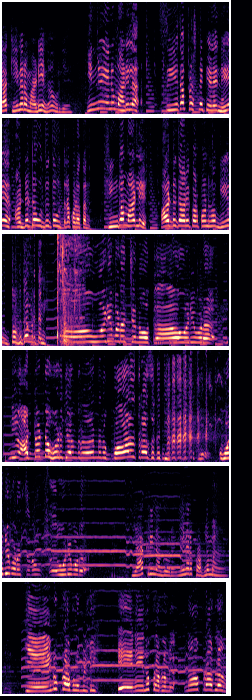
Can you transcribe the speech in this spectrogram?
ಯಾಕೆ ಏನಾರ ಮಾಡಿ ಏನ ಅವ್ರಿಗೆ? ಇನ್ನೂ ಏನು ಮಾಡಿಲ್ಲ. ಸೀದಾ ಪ್ರಶ್ನೆ ಕೇಳೇನಿ ಅಡ್ಡಡ್ಡ ಉದ್ದುದ್ದ ಉತ್ತರ ಕೊಡತಾನ ಹಿಂಗ ಮಾಡ್ಲಿ ಅಡ್ಡ ದಾರಿ ಕರ್ಕೊಂಡು ಹೋಗಿ ಬಗ್ದ ಬಿಡ್ತಾನೆ. ಓಡಿ ಬಿಡ ಚನೋಕ ಓಡಿ ಬಿಡ ನೀ ಅಡ್ಡಡ್ಡ ಹೊಡೆದೆ ಅಂದ್ರ ನನಗ್ ಬಾಳ ತ್ರಾಸ ಆಕತಿ. ಹೊಡಿಬೇಡ ಚೆನ್ನವಕ್ಕ ಹೊಡಿಬೇಡ ಯಾಕ್ರಿ ನಾಗೋರ ಏನಾರ ಪ್ರಾಬ್ಲಮ್ ಏನು ಪ್ರಾಬ್ಲಮ್ ಇಲ್ರಿ? ಏನೇನು ಪ್ರಾಬ್ಲಮ್ ಇಲ್ಲ. ನೋ ಪ್ರಾಬ್ಲಮ್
